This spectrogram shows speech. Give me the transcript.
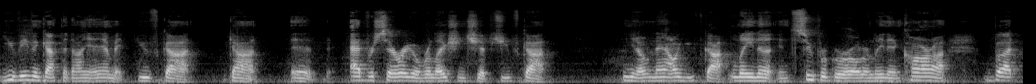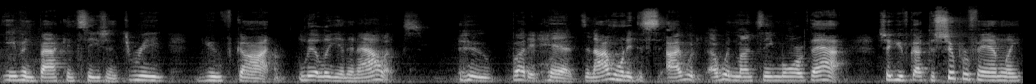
you've even got the dynamic. You've got got uh, adversarial relationships. You've got, you know, now you've got Lena and Supergirl or Lena and Kara. But even back in season three, you've got Lillian and Alex who butted heads, and I wanted to. s- I would. I wouldn't mind seeing more of that. So you've got the super family,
